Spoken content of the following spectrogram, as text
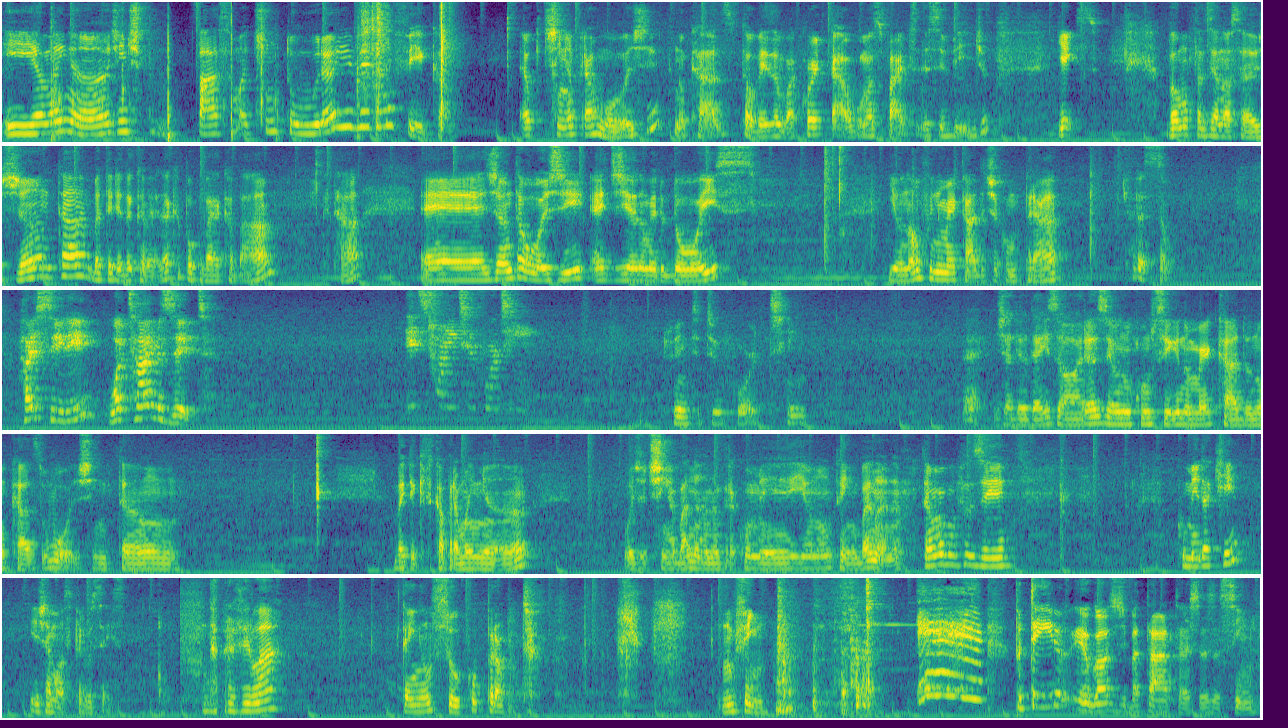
e amanhã a gente passa uma tintura e vê como fica. É o que tinha pra hoje, no caso. Talvez eu vá cortar algumas partes desse vídeo. E é isso. Vamos fazer a nossa janta. Bateria da câmera daqui a pouco vai acabar, tá? É, janta hoje é dia número 2. E eu não fui no mercado te comprar. Que horas são? Hi Siri, what time is it? It's 2214. 2214. É, já deu 10 horas, eu não consigo ir no mercado no caso hoje, então vai ter que ficar pra amanhã. Hoje eu tinha banana pra comer e eu não tenho banana. Então eu vou fazer comida aqui e já mostro pra vocês. Dá pra ver lá? Tem um suco pronto. Enfim. É, potato. Eu gosto de batata, essas assim.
